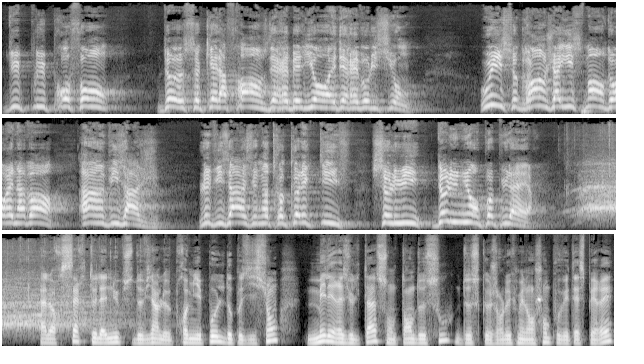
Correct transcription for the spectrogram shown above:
du plus profond de ce qu'est la France des rébellions et des révolutions. Oui, ce grand jaillissement dorénavant a un visage, le visage de notre collectif, celui de l'Union populaire. Alors certes, la NUPS devient le premier pôle d'opposition, mais les résultats sont en dessous de ce que Jean-Luc Mélenchon pouvait espérer.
